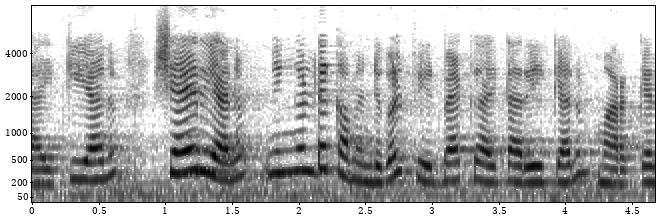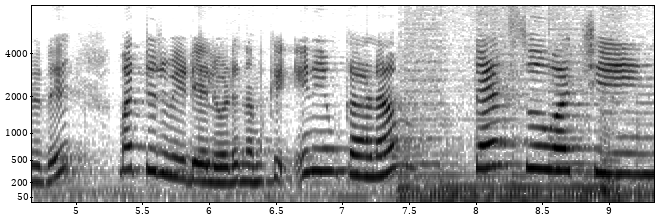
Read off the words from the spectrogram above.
ലൈക്ക് ചെയ്യാനും ഷെയർ ചെയ്യാനും നിങ്ങളുടെ കമന്റുകൾ ഫീഡ്ബാക്ക് ആയിട്ട് അറിയിക്കാനും മറക്കരുത്. മറ്റൊരു വീഡിയോയിലൂടെ നമുക്ക് ഇനിയും കാണാം. താങ്ക്സ് ഫോർ വാച്ചിങ്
